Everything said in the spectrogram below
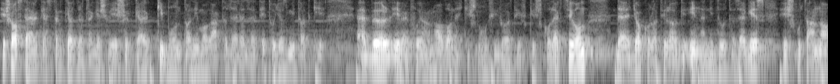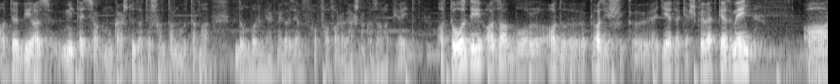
És azt elkezdtem kezdetleges vésőkkel kibontani magát az erezetét, hogy az mit ad ki. Ebből évek folyamán van egy kis non-figuratív kis kollekcióm, de gyakorlatilag innen indult az egész, és utána a többi az, mint egy szakmunkás, tudatosan tanultam a domborművek meg az fafaragásnak az alapjait. A toldi az abból ad, az is egy érdekes következmény. A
